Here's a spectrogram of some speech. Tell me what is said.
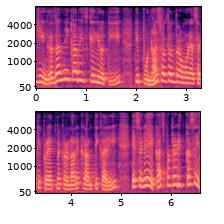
जी इंग्रजांनी काबीज केली होती ती पुन्हा स्वतंत्र होण्यासाठी प्रयत्न करणारे क्रांतिकारी हे सगळे एकाच पठडीत कसे?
